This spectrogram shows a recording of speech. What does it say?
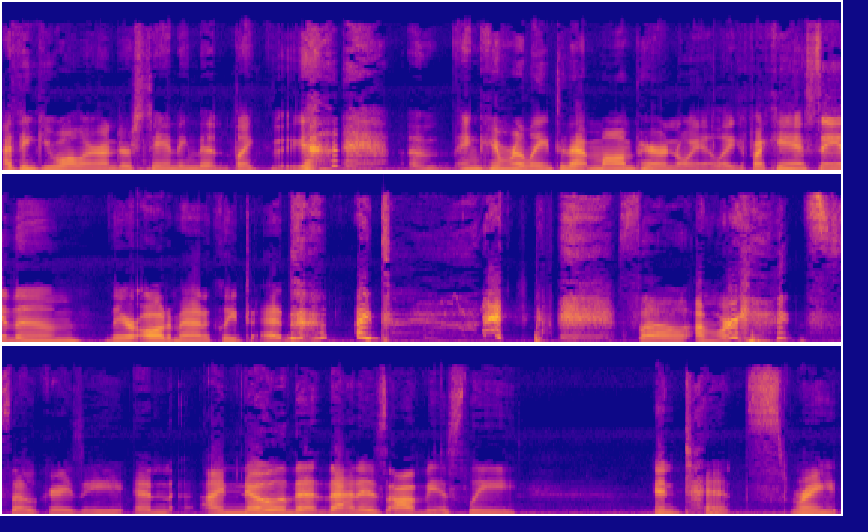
I think you all are understanding that like um, and can relate to that mom paranoia. Like if I can't see them, they're automatically dead. I so I'm working so crazy and I know that that is obviously intense, right?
